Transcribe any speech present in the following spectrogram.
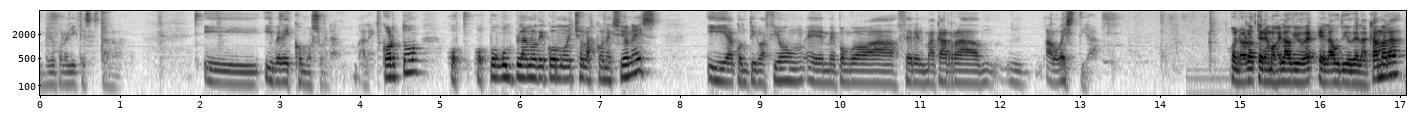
Veo por allí que se está grabando. Y, y veréis cómo suena. ¿Vale? Corto, os, pongo un plano de cómo he hecho las conexiones y a continuación eh, me pongo a hacer el macarra a lo bestia. Bueno, ahora tenemos el audio, el audio de la cámara.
